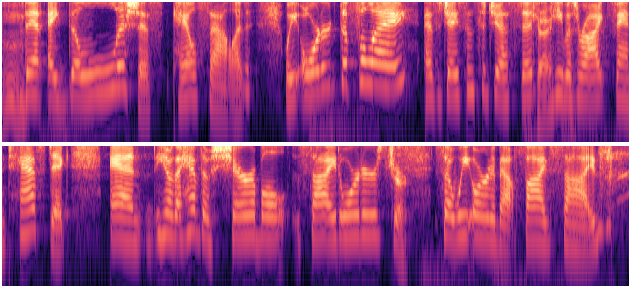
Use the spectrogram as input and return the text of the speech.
Hmm. Then a delicious kale salad. We ordered the filet, as Jason suggested. Okay. He was right, fantastic. And you know they have those shareable side orders. Sure. So we ordered about five sides.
